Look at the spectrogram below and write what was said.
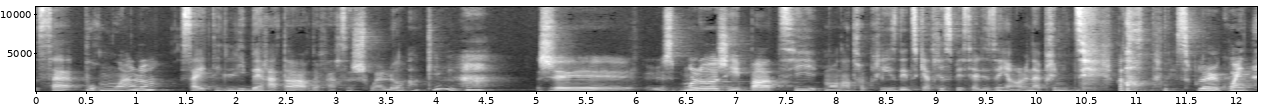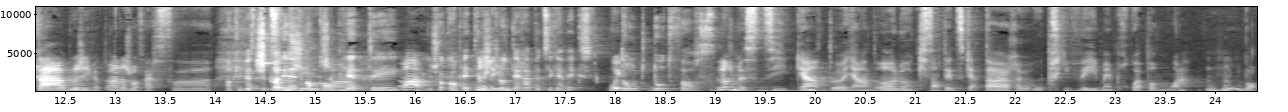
Ça, pour moi, là, ça a été libérateur de faire ce choix-là. OK. Je, moi, là, j'ai bâti mon entreprise d'éducatrice spécialisée en un après-midi. Sur un coin de table, j'ai fait « Ah, là, je vais faire ça. » OK, parce que je, connais je vais compléter, ah, je vais compléter les clowns thérapeutiques avec oui. d'autres forces. Là, je me suis dit « Regarde, il y en a là, qui sont éducateurs euh, au privé, mais pourquoi pas moi? Mm -hmm. Bon,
